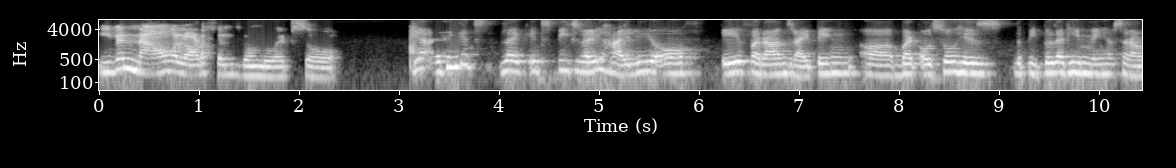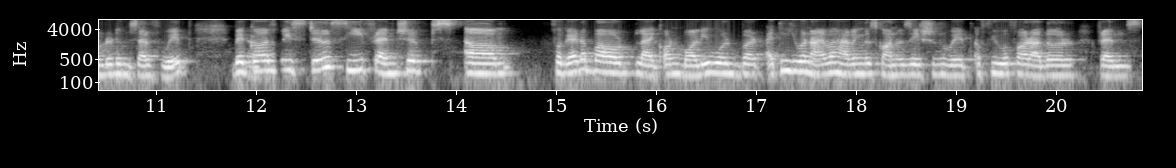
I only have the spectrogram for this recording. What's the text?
even now a lot of films don't do it so. Yeah i think it's like it speaks very highly of a farhan's writing uh, but also his the people that he may have surrounded himself with because yeah. we still see friendships um, forget about like on Bollywood, but I think you and I were having this conversation with a few of our other friends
